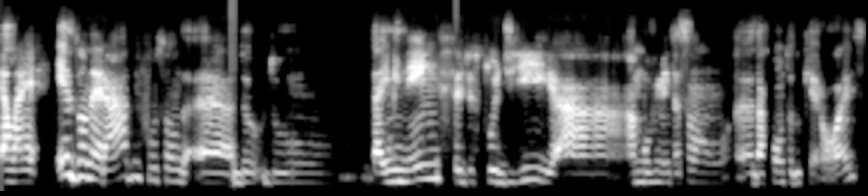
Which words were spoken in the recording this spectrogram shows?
Ela é exonerada em função da, uh, do, do, da iminência de explodir a, a movimentação uh, da conta do Queiroz,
